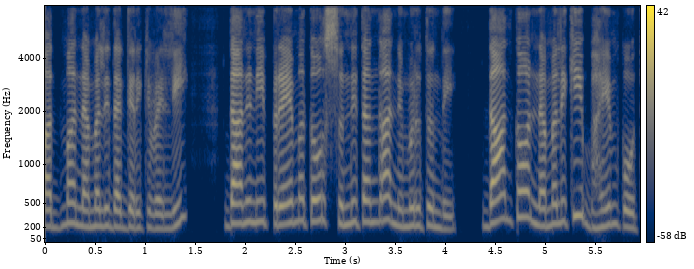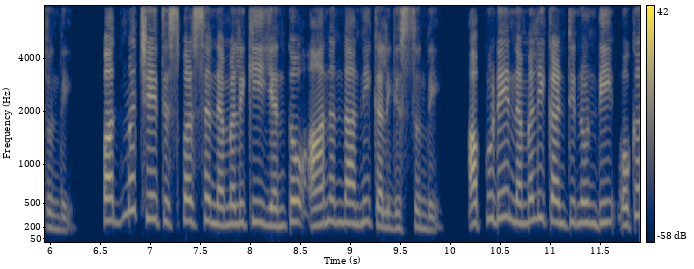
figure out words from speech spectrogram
పద్మ నెమలి దగ్గరికి వెళ్ళి దానిని ప్రేమతో సున్నితంగా నిమురుతుంది. దాంతో నెమలికి భయం పోతుంది. పద్మ చేతి స్పర్శ నెమలికి ఎంతో ఆనందాన్ని కలిగిస్తుంది. అప్పుడే నెమలి కంటి నుండి ఒక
